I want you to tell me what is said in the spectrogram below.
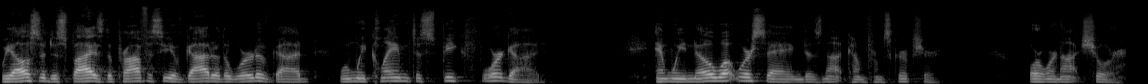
We also despise the prophecy of God or the word of God when we claim to speak for God and we know what we're saying does not come from Scripture or we're not sure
